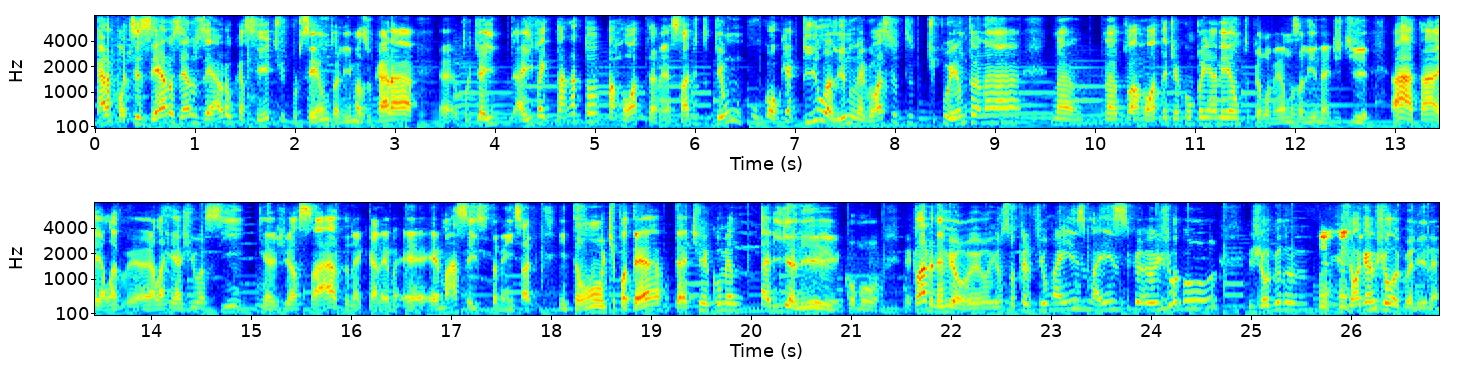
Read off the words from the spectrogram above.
Cara, pode ser 000 o cacete por cento ali, mas o cara. É, porque aí, aí vai estar tá na tua rota, né? Sabe? Tu tem um, um, qualquer pila ali no negócio, tu, tipo, entra na, na, na, tua rota de acompanhamento, pelo menos ali, né? De, de ah, tá, ela, ela reagiu assim, reagiu assado, né, cara? É, é, é, massa isso também, sabe? Então, tipo, até, até te recomendaria ali como. É claro, né, meu? Eu, eu sou perfil mais, mais eu jogo. jogo do, joga o jogo ali, né?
